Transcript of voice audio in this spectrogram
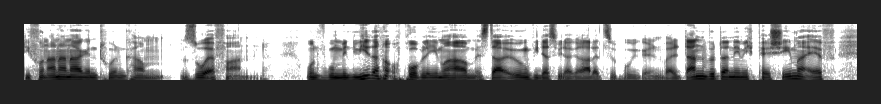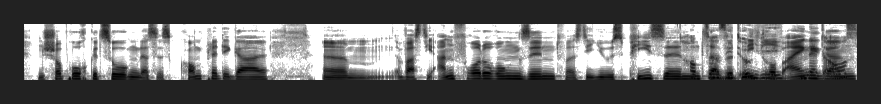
die von anderen Agenturen kamen, so erfahren. Und womit wir dann auch Probleme haben, ist da irgendwie das wieder gerade zu bügeln. Weil dann wird dann nämlich per Schema F ein Shop hochgezogen, das ist komplett egal, ähm, was die Anforderungen sind, was die USPs sind. Hauptsache da wird nicht drauf eingegangen,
